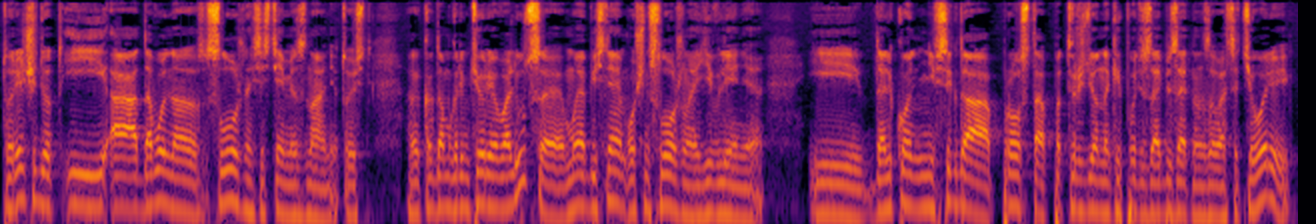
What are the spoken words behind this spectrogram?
то речь идет и о довольно сложной системе знаний. То есть, э, когда мы говорим теория эволюции, мы объясняем очень сложное явление. И далеко не всегда просто подтвержденная гипотеза обязательно называется теорией.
